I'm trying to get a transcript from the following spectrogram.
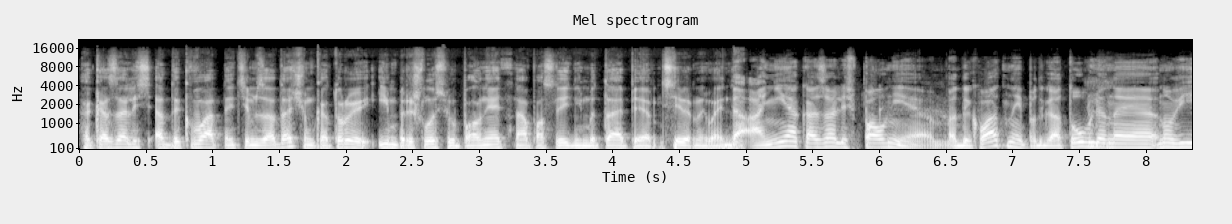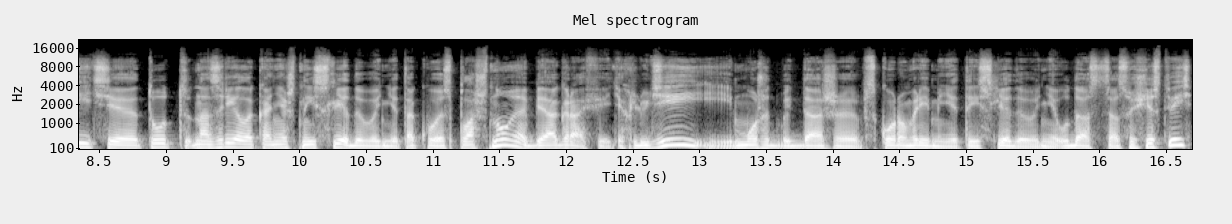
оказались адекватны тем задачам, которые им пришлось выполнять на последнем этапе Северной войны. Да, они оказались вполне адекватные, подготовленные. Но, видите, тут назрело, конечно, исследование такое сплошное, биография этих людей, и, может быть, даже в скором времени это исследование удастся осуществить,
